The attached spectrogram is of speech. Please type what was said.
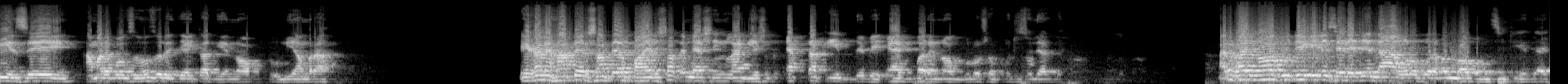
দিয়েছে। আমার বলছে হুজুরে যে এটা দিয়ে নখ তুলি আমরা। এখানে হাতের সাথে পায়ের সাথে মেশিং লাগিয়ে শুধু একটা টিপ দেবে একবারে নখগুলো সব উঠে চলে আসবে। আরে ভাই নখ উঠে গেলে ছেড়ে দিয়ে না ওর উপর আবার লবণ ছিটিয়ে দেয়।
